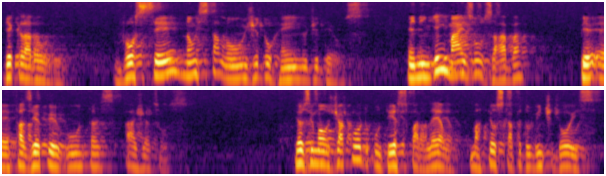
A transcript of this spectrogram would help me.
declarou-lhe: Você não está longe do reino de Deus. E ninguém mais ousava fazer perguntas a Jesus. Meus irmãos, de acordo com o texto paralelo, Mateus capítulo 22,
